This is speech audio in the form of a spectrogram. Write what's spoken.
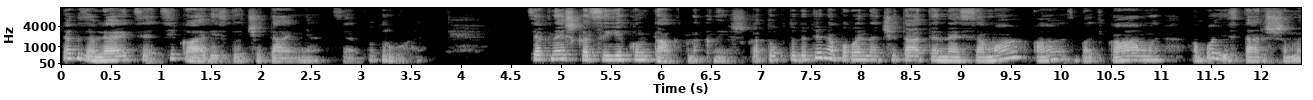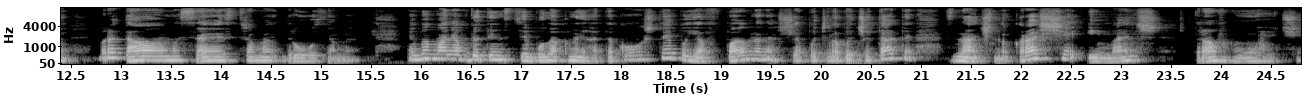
Так з'являється цікавість до читання, це по-друге. Ця книжка це є контактна книжка. Тобто дитина повинна читати не сама, а з батьками або зі старшими братами, сестрами, друзями. Якби в мене в дитинстві була книга такого ж типу, я впевнена, що я почала би читати значно краще і менш травмуюче.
